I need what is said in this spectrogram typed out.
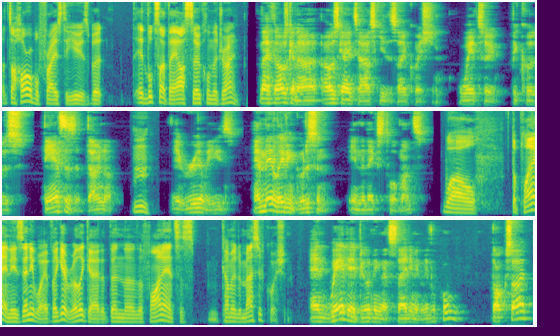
it's a horrible phrase to use, but it looks like they are circling the drain. Nathan, I was going to I was going to ask you the same question. Where to? Because the answer is a donut. Mm. It really is. And they're leaving Goodison in the next twelve months. Well, the plan is anyway. If they get relegated, then the, the finances come into massive question. And where they're building that stadium in Liverpool, Dockside,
